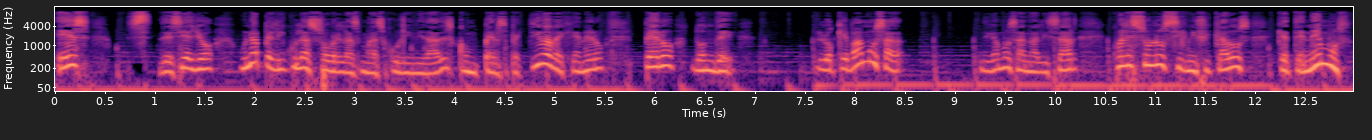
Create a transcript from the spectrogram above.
es decía yo, una película sobre las masculinidades con perspectiva de género, pero donde lo que vamos a digamos a analizar cuáles son los significados que tenemos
